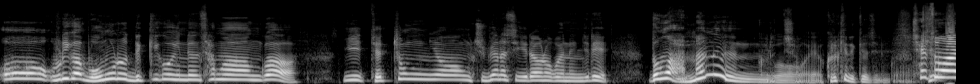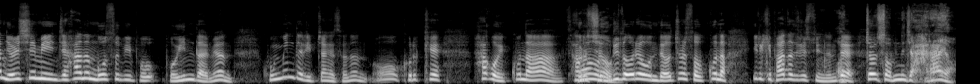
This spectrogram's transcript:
어 우리가 몸으로 느끼고 있는 상황과 이 대통령 주변에서 일어나고 있는 일이 너무 안 맞는 그렇죠. 거예요. 그렇게 느껴지는 거예요. 최소한 열심히 이제 하는 모습이 보, 인다면 국민들 입장에서는 어 그렇게 하고 있구나. 상황은 그렇죠. 우리도 어려운데 어쩔 수 없구나. 이렇게 받아들일 수 있는데 어쩔 수 없는지 알아요.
